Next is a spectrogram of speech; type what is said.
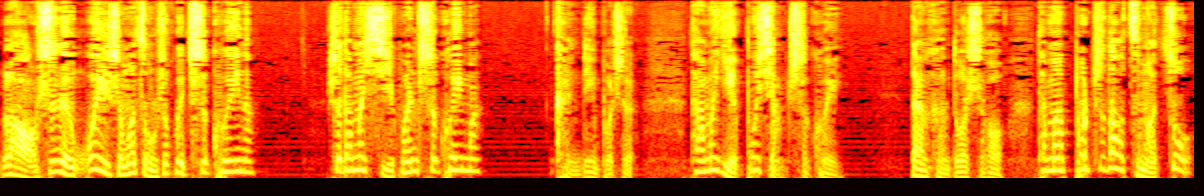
老实人为什么总是会吃亏呢？是他们喜欢吃亏吗？肯定不是，他们也不想吃亏，但很多时候他们不知道怎么做，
